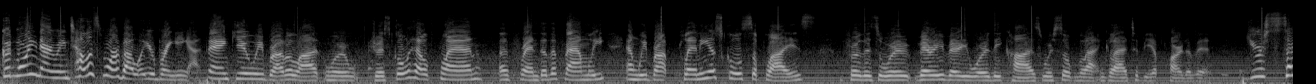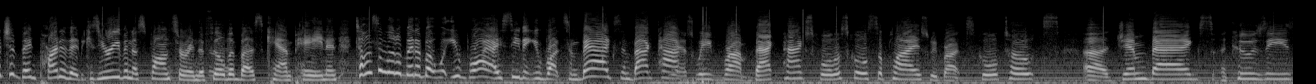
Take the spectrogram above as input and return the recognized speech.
Good morning, Irene. Tell us more about what you're bringing us. Thank you. We brought a lot. We're Driscoll Health Plan, a friend of the family, and we brought plenty of school supplies for this very, very worthy cause. We're so glad, glad to be a part of it. You're such a big part of it because you're even a sponsor in the Fill the Bus campaign. And tell us a little bit about what you brought. I see that you brought some bags, some backpacks. Yes, we brought backpacks full of school supplies. We brought school totes, uh, gym bags, uh, koozies,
